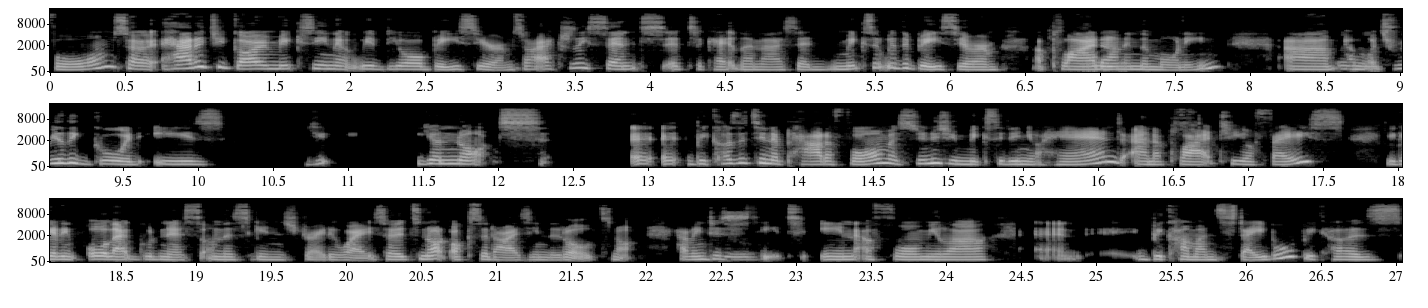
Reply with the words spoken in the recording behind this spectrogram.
form. So, how did you go mixing it with your B serum? So, I actually sent it to Caitlin and I said, mix it with the B serum, apply it mm-hmm. on in the morning. Um, mm-hmm. And what's really good is you, you're not it, because it's in a powder form, as soon as you mix it in your hand and apply it to your face, you're getting all that goodness on the skin straight away. So it's not oxidizing at all. It's not having to mm. sit in a formula and become unstable because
